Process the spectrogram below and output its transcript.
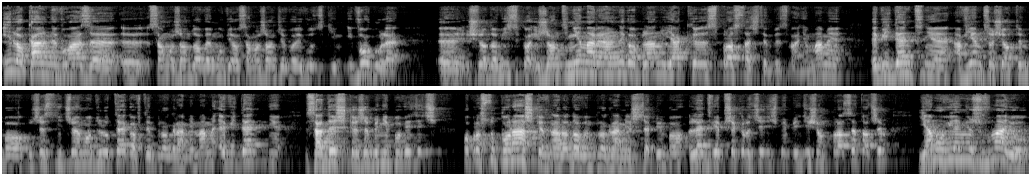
I lokalne władze y, samorządowe, mówię o samorządzie wojewódzkim i w ogóle środowisko i rząd nie ma realnego planu, jak sprostać tym wyzwaniom. Mamy ewidentnie, a wiem coś o tym, bo uczestniczyłem od lutego w tym programie, mamy ewidentnie zadyszkę, żeby nie powiedzieć po prostu porażkę w Narodowym Programie Szczepień, bo ledwie przekroczyliśmy 50%, o czym ja mówiłem już w maju,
